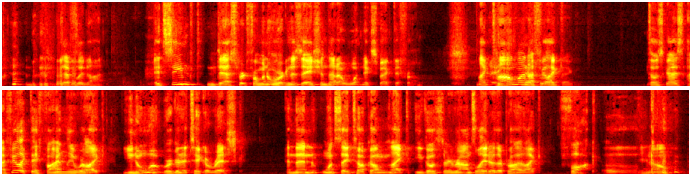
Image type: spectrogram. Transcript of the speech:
definitely not. It seemed desperate from an organization that I wouldn't expect it from. Like Tomlin, I feel like think. those guys. I feel like they finally were like, you know what, we're gonna take a risk. And then once they took them, like you go three rounds later, they're probably like, fuck, you know.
